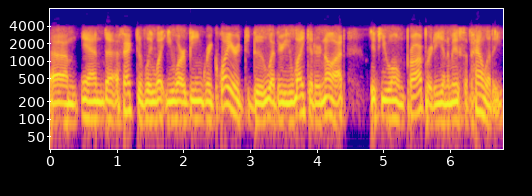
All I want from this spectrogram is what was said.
Um, and uh, effectively, what you are being required to do, whether you like it or not, if you own property in a municipality,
